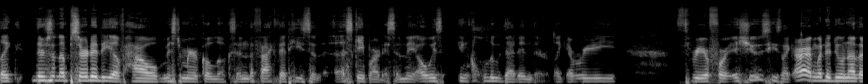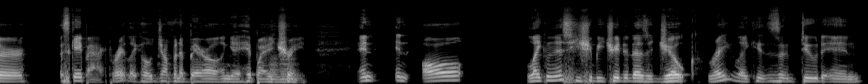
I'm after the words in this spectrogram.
Like there's an absurdity of how Mr. Miracle looks and the fact that he's an escape artist, and they always include that in there. Like every three or four issues, he's like, "All right, I'm going to do another escape act." Right? Like he'll jump in a barrel and get hit by a Mhm. train, and in all likeness, he should be treated as a joke, right? Like he's a dude in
